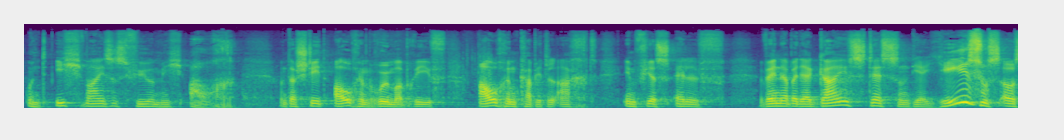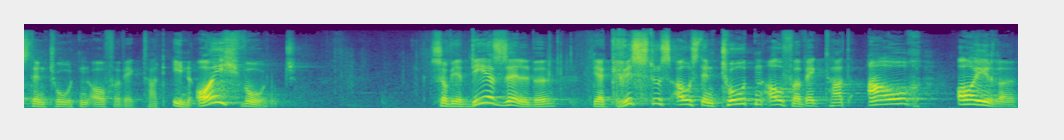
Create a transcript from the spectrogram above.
und ich weiß es für mich auch. Und das steht auch im Römerbrief, auch im Kapitel 8, im Vers 11. Wenn aber der Geist dessen, der Jesus aus den Toten auferweckt hat, in euch wohnt, so wird derselbe, der Christus aus den Toten auferweckt hat, auch eure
